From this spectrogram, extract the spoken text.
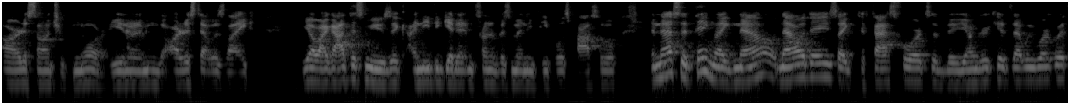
artist entrepreneur. You know what I mean? The artist that was like yo, I got this music. I need to get it in front of as many people as possible. And that's the thing. Like now, nowadays, like to fast forward to the younger kids that we work with,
